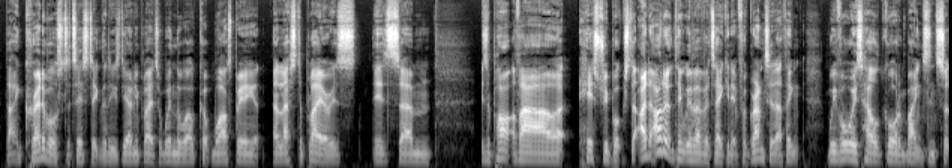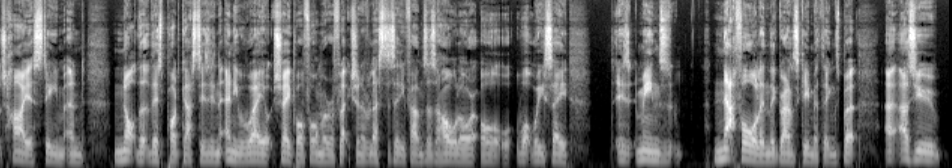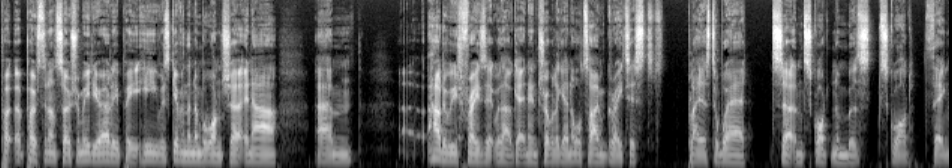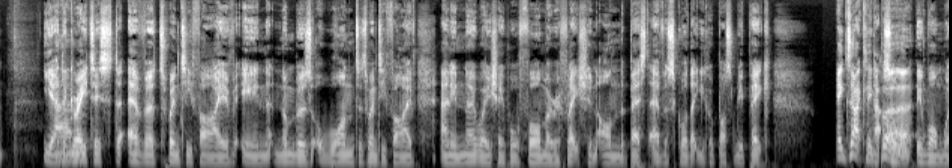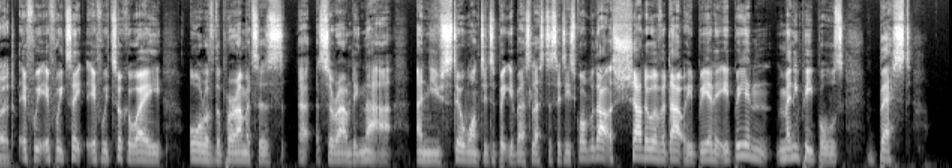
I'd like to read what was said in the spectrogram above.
that incredible statistic that he's the only player to win the World Cup whilst being a Leicester player is is um, is a part of our history books that I, I don't think we've ever taken it for granted. I think we've always held Gordon Banks in such high esteem, and not that this podcast is in any way, shape, or form a reflection of Leicester City fans as a whole, or or what we say is means naff all in the grand scheme of things. But as you uh, posted on social media earlier, Pete, he was given the number one shirt in our. Um, uh, how do we phrase it without getting in trouble again? All time greatest players to wear certain squad numbers squad thing. Yeah, um, the greatest ever 25 in numbers 1 to 25, and in no way, shape, or form a reflection on the best ever squad that you could possibly pick. Exactly, That's but all in one word. If we if we t- if we took away all of the parameters uh, surrounding that, and you still wanted to pick your best Leicester City squad, without a shadow of a doubt, he'd be in it. He'd be in many people's best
